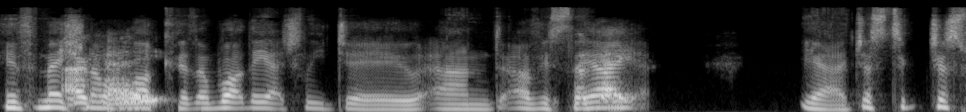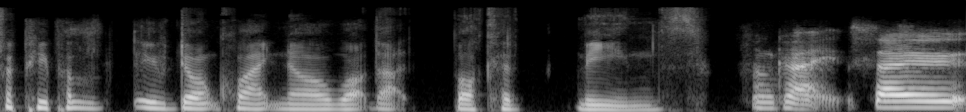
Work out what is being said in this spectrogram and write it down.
information okay. on blockers and what they actually do? And obviously, okay. I yeah, just to, just for people who don't quite know what that blocker means. Okay, so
